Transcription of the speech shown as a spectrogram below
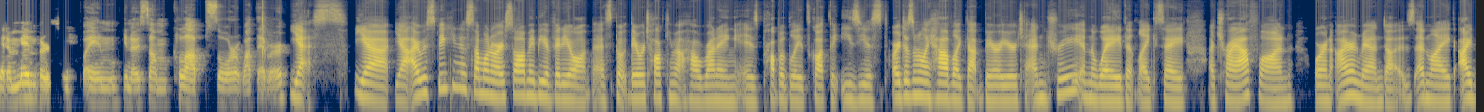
get a membership in you know some clubs or whatever. Yes. Yeah yeah. I was speaking to someone or i saw maybe a video on this but they were talking about how running is probably it's got the easiest or it doesn't really have like that barrier to entry in the way that like say a triathlon or an Ironman does. And like I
